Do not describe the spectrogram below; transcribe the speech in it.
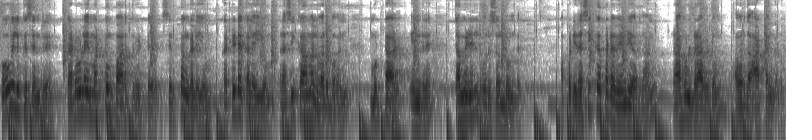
கோவிலுக்கு சென்று கடவுளை மட்டும் பார்த்துவிட்டு சிற்பங்களையும் கட்டிடக்கலையும் ரசிக்காமல் வருபவன் முட்டாள் என்று தமிழில் ஒரு சொல்லுண்டு. அப்படி ரசிக்கப்பட வேண்டியவர்தான் ராகுல் டிராவிடும் அவரது ஆட்டங்களும்.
